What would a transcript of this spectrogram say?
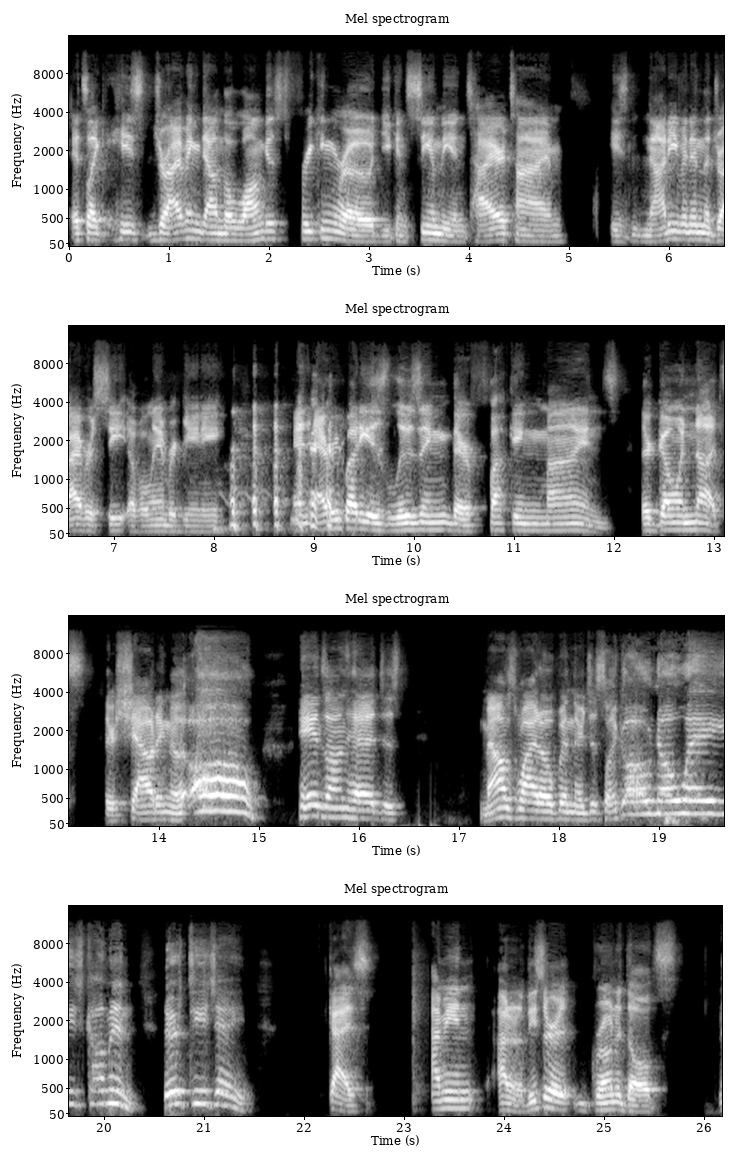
It's like he's driving down the longest freaking road. You can see him the entire time. He's not even in the driver's seat of a Lamborghini. and everybody is losing their fucking minds. They're going nuts. They're shouting, they're like, oh, hands on head, just mouths wide open. They're just like, oh, no way, he's coming. There's TJ. Guys, I mean, I don't know. These are grown adults.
